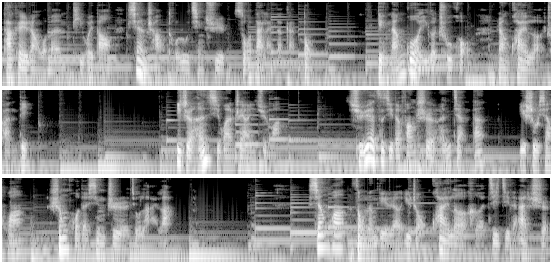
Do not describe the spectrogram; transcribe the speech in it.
它可以让我们体会到现场投入情绪所带来的感动，给难过一个出口，让快乐传递。一直很喜欢这样一句话：取悦自己的方式很简单，一束鲜花，生活的兴致就来了。鲜花总能给人一种快乐和积极的暗示，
